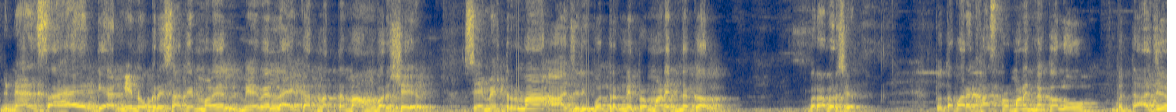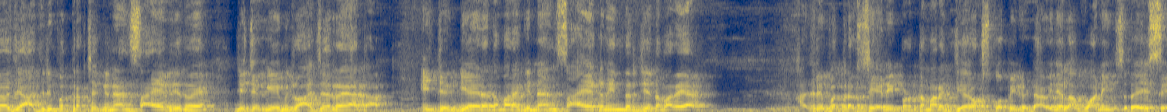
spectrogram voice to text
જ્ઞાન સહાયક કે અન્ય નોકરી સાથે મળેલ, મેળવેલ લાયકાતમાં તમામ વર્ષે સેમેસ્ટરમાં હાજરી પત્રકની પ્રમાણિત નકલ. બરાબર છે? તો તમારે ખાસ પ્રમાણે નકલો, બધા જ જે હાજરી પત્રક છે, જ્ઞાન સહાયક જે જગ્યાએ મિત્રો હાજર રહ્યા હતા, એ જગ્યાએ તમારા જ્ઞાન સહાયકની અંદર જે તમારે હાજરી પત્રક છે, એની પણ તમારે ઝેરોક્સ કોપી કઢાવીને લાવવાની રહેશે.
